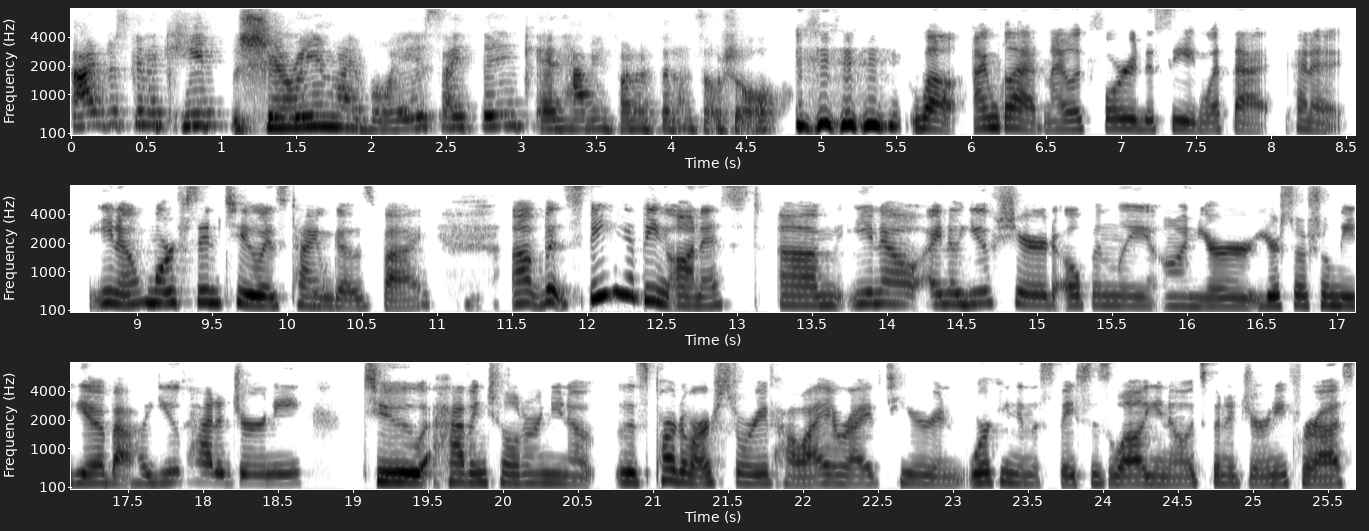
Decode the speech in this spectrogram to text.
i'm just going to keep sharing my voice i think and having fun with it on social. Well i'm glad and i look forward to seeing what that kind of you know morphs into as time goes by. Uh, but speaking of being honest um, you know i know you've shared openly on your your social media about how you've had a journey to having children you know it's part of our story of how i arrived here and working in the space as well you know it's been a journey for us.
